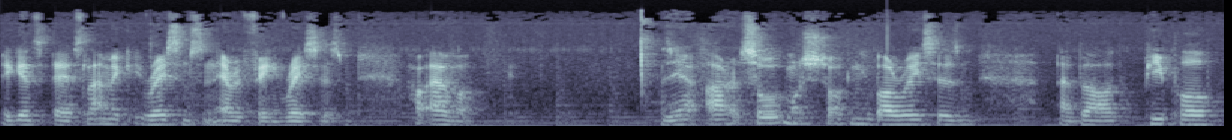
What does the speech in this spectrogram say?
against Islamic racism and everything racism. However, there are so much talking about racism about people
